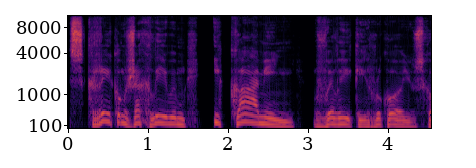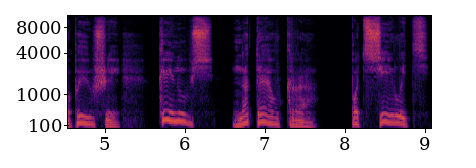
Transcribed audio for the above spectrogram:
з криком жахливим і камінь, великий рукою схопивши, кинувсь на Тевкра, поцілить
